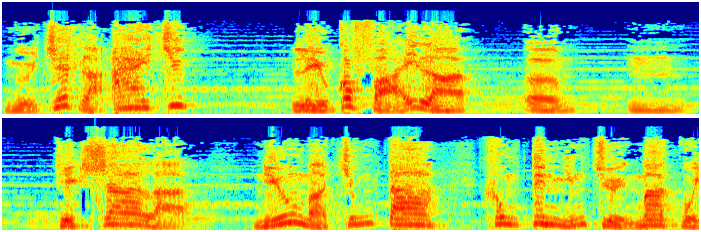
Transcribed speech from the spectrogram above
người chết là ai chứ? Liệu có phải là Ờ um, Thiệt ra là Nếu mà chúng ta không tin những chuyện ma quỷ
